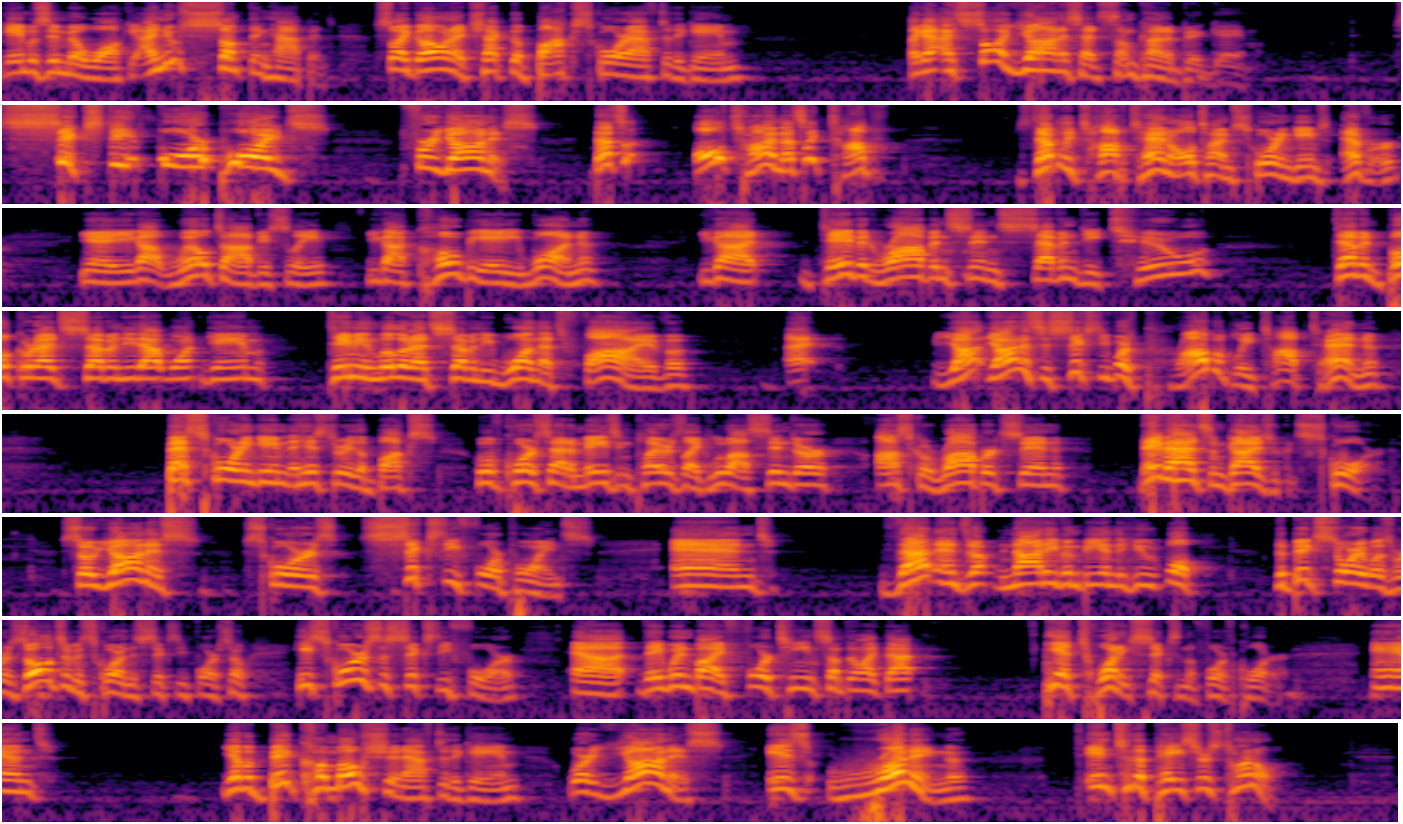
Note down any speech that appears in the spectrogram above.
Game was in Milwaukee. I knew something happened. So I go and I check the box score after the game. Like I, I saw Giannis had some kind of big game. 64 points for Giannis. That's all time. That's like top it's definitely top 10 all-time scoring games ever. Yeah, you got Wilt obviously. You got Kobe 81. You got David Robinson 72. Devin Booker had 70 that one game. Damian Lillard had 71. That's five. Uh, Giannis is 64 is probably top 10. Best scoring game in the history of the Bucks, who of course had amazing players like Lou Alcindor, Oscar Robertson. They've had some guys who could score. So Giannis scores 64 points, and that ended up not even being the huge. Well, the big story was a result of him scoring the 64. So he scores the 64. Uh, they win by 14, something like that. He had 26 in the fourth quarter. And you have a big commotion after the game where Giannis is running into the Pacers tunnel.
